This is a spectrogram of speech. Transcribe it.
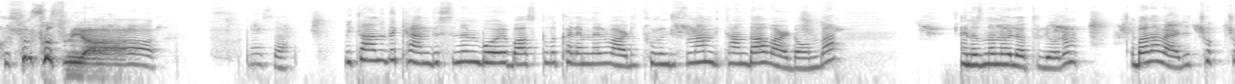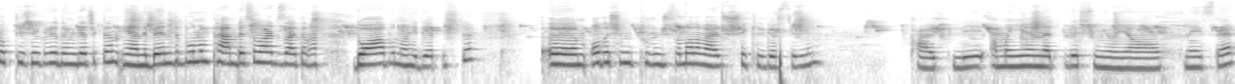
Kuşum susmuyor. Neyse. Bir tane de kendisinin böyle baskılı kalemleri vardı. Turuncusundan bir tane daha vardı onda. En azından öyle hatırlıyorum. Bana verdi. Çok çok teşekkür ederim gerçekten. Yani bende bunun pembesi vardı zaten. Doğa bunu hediye etmişti. Ee, o da şimdi turuncusunu bana verdi. Şu şekil göstereyim. Kalpli ama yine netleşmiyor ya. Neyse.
